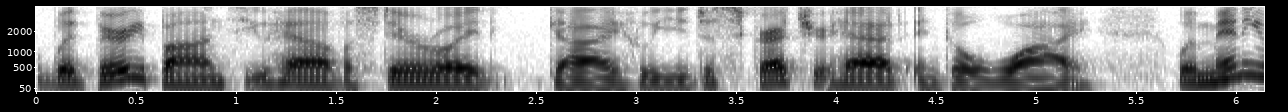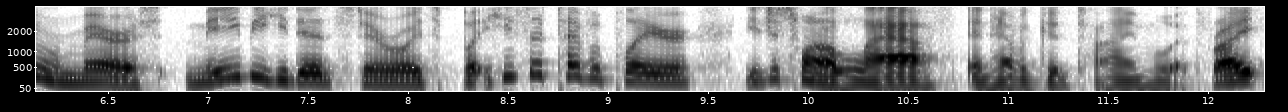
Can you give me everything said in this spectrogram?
With Barry Bonds, you have a steroid guy who you just scratch your head and go, why? With Manny Ramirez, maybe he did steroids, but he's the type of player you just want to laugh and have a good time with, right?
